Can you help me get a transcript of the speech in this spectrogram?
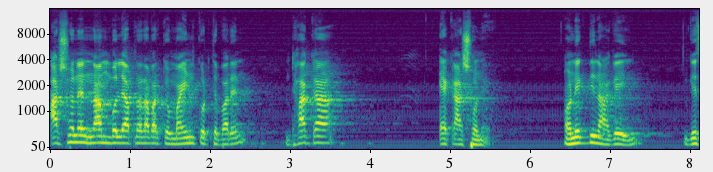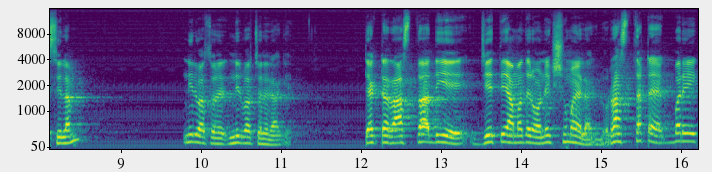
আসনের নাম বলে আপনারা আবার কেউ মাইন্ড করতে পারেন? ঢাকা এক আসনে। অনেক দিন আগেই গেছিলাম নির্বাচনের নির্বাচনের আগে। তো একটা রাস্তা দিয়ে যেতে আমাদের অনেক সময় লাগল। রাস্তাটা একবারে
